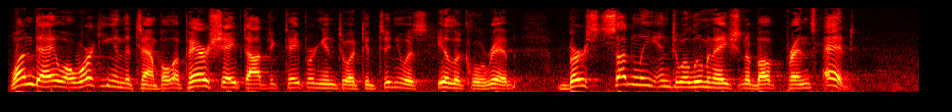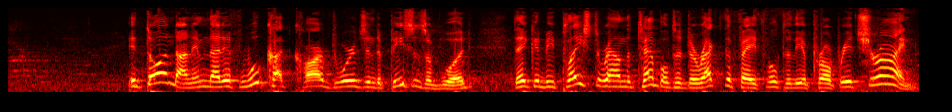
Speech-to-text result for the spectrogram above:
One day, while working in the temple, a pear shaped object tapering into a continuous helical rib burst suddenly into illumination above Pren's head. It dawned on him that if Wu cut carved words into pieces of wood, they could be placed around the temple to direct the faithful to the appropriate shrine.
